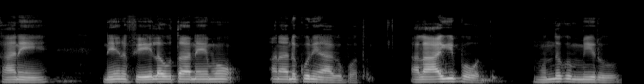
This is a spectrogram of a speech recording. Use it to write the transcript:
కానీ నేను ఫెయిల్ అవుతానేమో అని అనుకుని ఆగిపోతాం. అలా ఆగిపోవద్దు. ముందుకు మీరు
